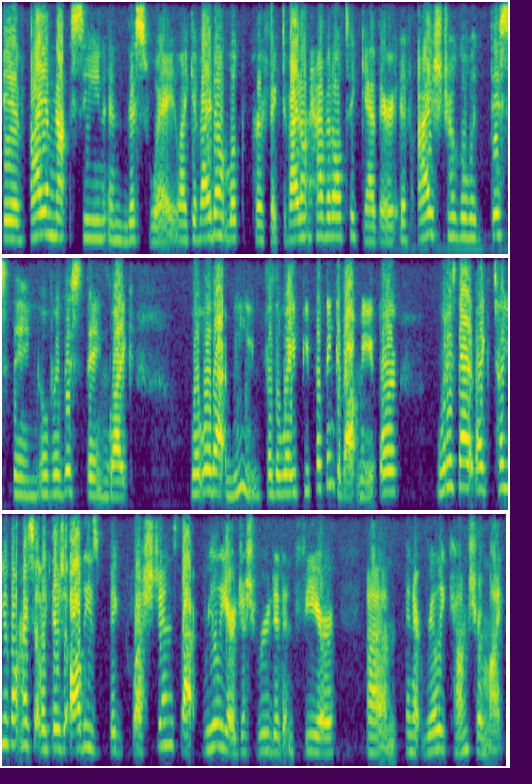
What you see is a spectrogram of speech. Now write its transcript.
if I am not seen in this way, like if I don't look perfect, if I don't have it all together, if I struggle with this thing over this thing, like what will that mean for the way people think about me? Or what does that like tell you about myself? Like there's all these big questions that really are just rooted in fear. Um, and it really comes from like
